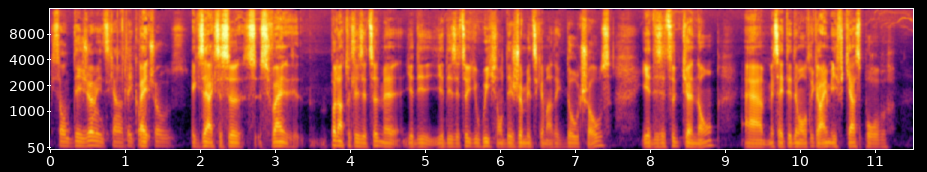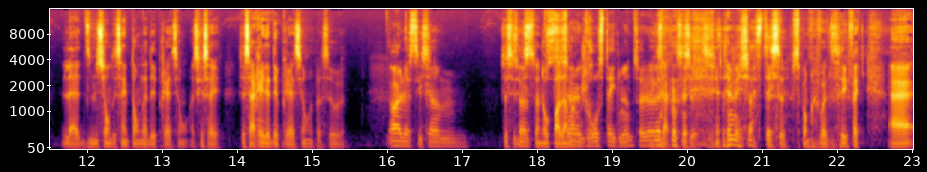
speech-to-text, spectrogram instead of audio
Qui sont déjà médicamentés contre Ben, autre chose. Exact, c'est ça. Souvent, pas dans toutes les études, mais il y, a des- il y a des études qui, oui, qui sont déjà médicamentés avec d'autres choses. Il y a des études que non. Euh, mais ça a été démontré quand même efficace pour la diminution des symptômes de la dépression. Est-ce que ça, ça arrête la dépression après ça? Ah, là, c'est comme. Ça, c'est un, autre pas C'est un gros statement, ça. Là. Exact, c'est ça. c'est un méchant statement. C'est pas moi qui vais dire. Fait que, euh,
